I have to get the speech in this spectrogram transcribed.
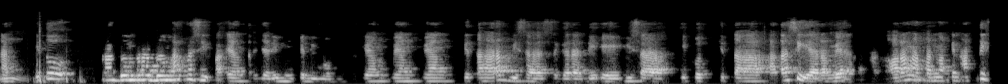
Nah, hmm. itu problem-problem apa sih Pak yang terjadi mungkin di WOM yang yang yang kita harap bisa segera di eh, bisa ikut kita atasi ya Ram ya. Orang akan makin aktif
